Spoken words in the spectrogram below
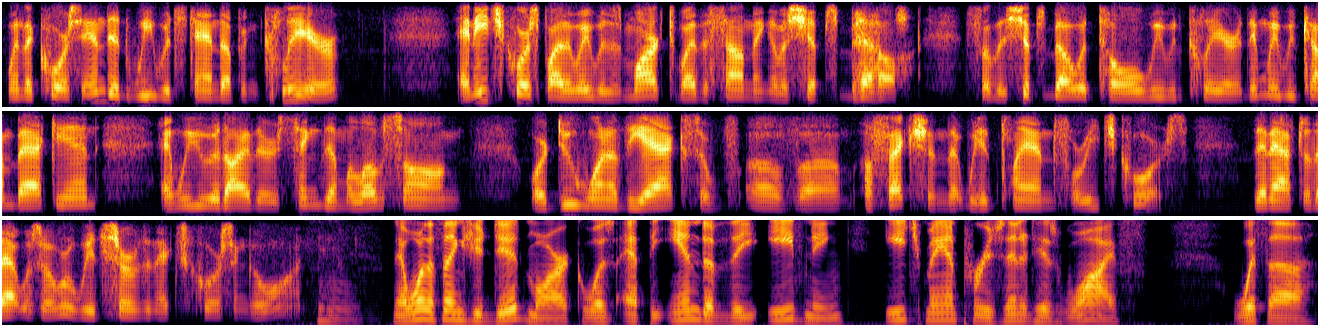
When the course ended, we would stand up and clear. And each course, by the way, was marked by the sounding of a ship's bell. So the ship's bell would toll, we would clear. Then we would come back in, and we would either sing them a love song or do one of the acts of, of uh, affection that we had planned for each course. Then after that was over, we'd serve the next course and go on. Now, one of the things you did, Mark, was at the end of the evening, each man presented his wife with a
